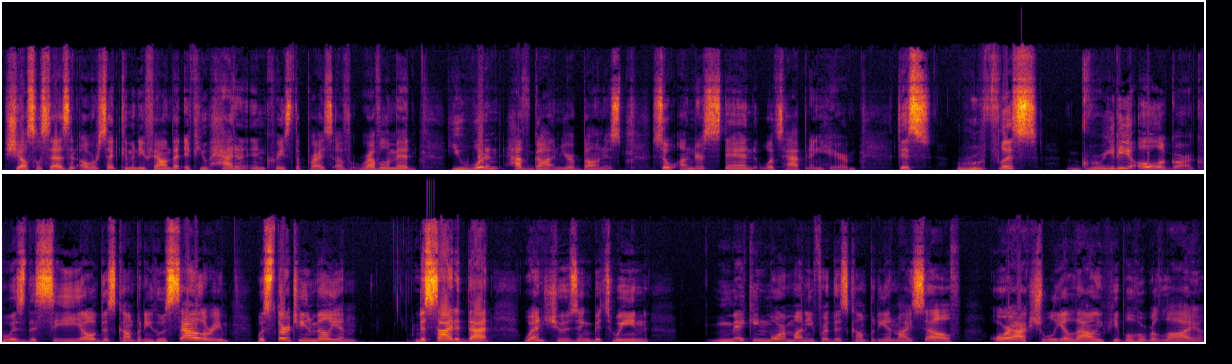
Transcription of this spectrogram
She also says an oversight committee found that if you hadn't increased the price of Revlimid, you wouldn't have gotten your bonus. So understand what's happening here. This ruthless, greedy oligarch who is the CEO of this company whose salary was 13 million decided that when choosing between making more money for this company and myself or actually allowing people who rely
